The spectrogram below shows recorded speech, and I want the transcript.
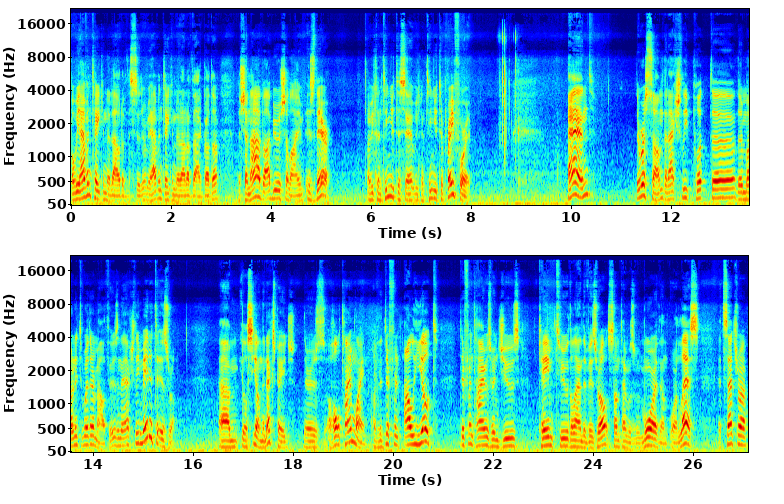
But we haven't taken it out of the Siddur. We haven't taken it out of the Agada. The Shana Ba'ab Yerushalayim is there. And we continue to say it. We continue to pray for it. And there were some that actually put uh, their money to where their mouth is, and they actually made it to Israel. Um, you'll see on the next page, there's a whole timeline of the different aliyot, different times when Jews came to the land of Israel. Sometimes was more than or less, etc.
